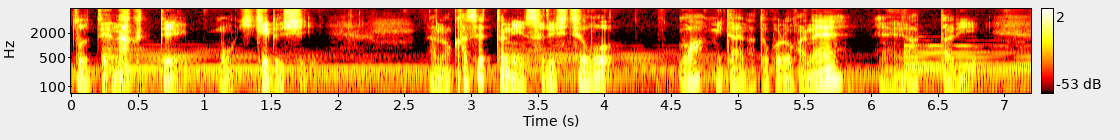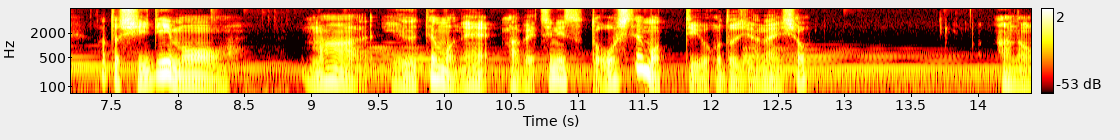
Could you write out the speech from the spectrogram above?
トでなくてもう聴けるし。あのカセットにする必要はみたいなところがね、えーあったり。あと CD もまあ言うてもね、まあ、別にどうしてもっていうほどじゃないでしょ。あの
